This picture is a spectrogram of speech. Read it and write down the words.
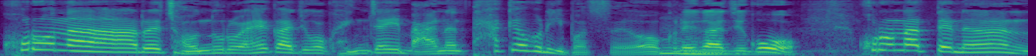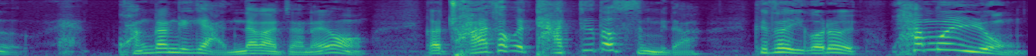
코로나를 전후로 해가지고 굉장히 많은 타격을 입었어요. 그래가지고 음. 코로나 때는 관광객이 안 나가잖아요. 그러니까 좌석을 다 뜯었습니다. 그래서 이거를 화물용,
